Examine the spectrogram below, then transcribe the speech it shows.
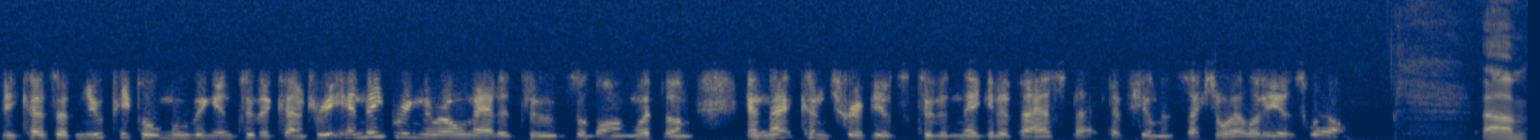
because of new people moving into the country, and they bring their own attitudes along with them, and that contributes to the negative aspect of human sexuality as well. Um,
